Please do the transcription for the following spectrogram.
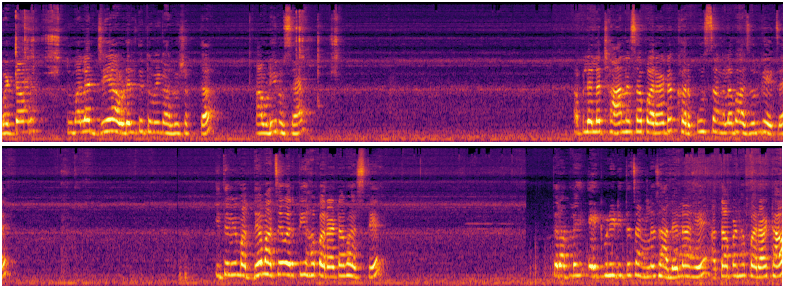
बटर तुम्हाला जे आवडेल ते तुम्ही घालू शकता आवडीनुसार. आपल्याला छान असा पराठा खरपूस चांगला भाजून घ्यायचा आहे इथे मी मध्यम आचेवरती हा पराठा भाजते. तर आपलं एक मिनिट इथे चांगलं झालेलं आहे. आता आपण हा पराठा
